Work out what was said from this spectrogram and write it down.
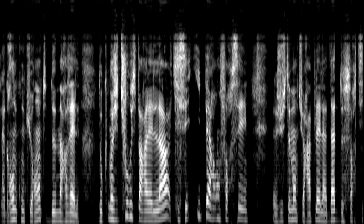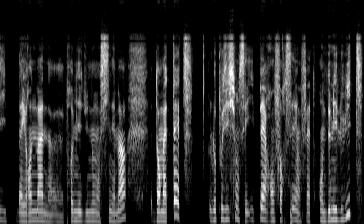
la grande concurrente de Marvel. Donc moi j'ai toujours eu ce parallèle-là qui s'est hyper renforcé, justement tu rappelais la date de sortie d'Iron Man, 1 du nom au cinéma. Dans ma tête, l'opposition s'est hyper renforcée en fait en 2008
